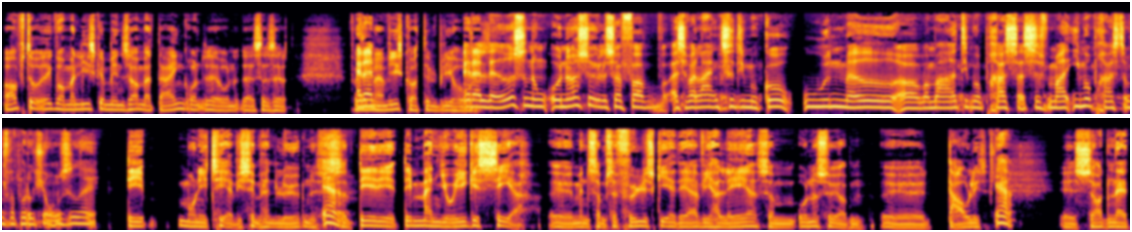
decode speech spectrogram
opstået, ikke? hvor man lige skal mindes om, at der er ingen grund til at ondt af sig selv. Fordi Er der- man vidste godt, det vil blive hårdt. Er der lavet sådan nogle undersøgelser for, altså, hvor lang tid de må gå uden mad, og hvor meget de må presse, altså hvor meget I må presse dem fra produktionens side af? det moniterer vi simpelthen løbende. Ja. Så det, det, man jo ikke ser, øh, men som selvfølgelig sker, det er, at vi har læger, som undersøger dem øh, dagligt. Ja. Øh, sådan at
